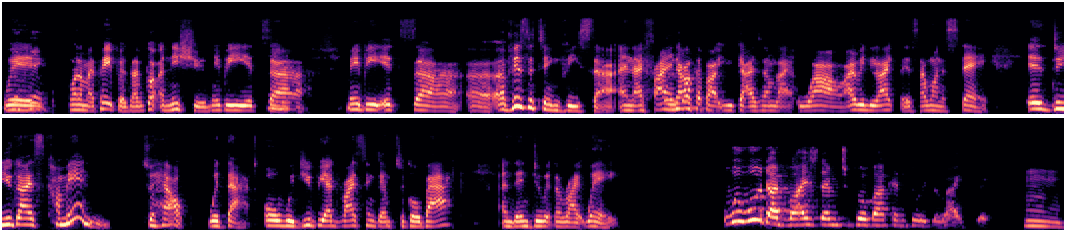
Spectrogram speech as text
with Okay. one of my papers. I've got an issue. Maybe it's Mhm. uh maybe it's uh, a, visiting visa, and I find out Mhm. about you guys. I'm like, wow, I really like this. I want to stay. Uh, do you guys come in to help with that, or would you be advising them to go back and then do it the right way? we would advise them to go back and do it the right way. Mm,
